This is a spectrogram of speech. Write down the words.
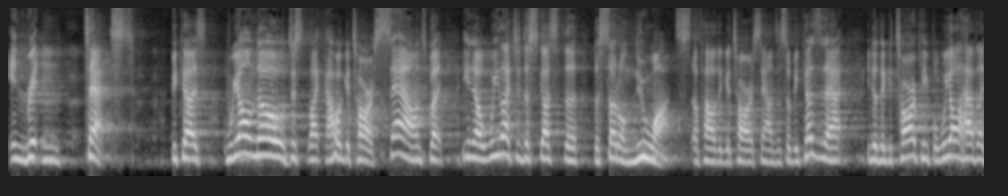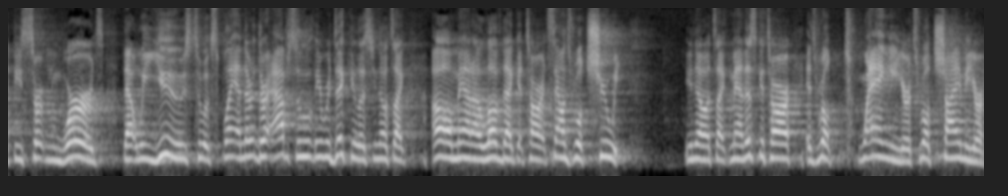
in written text. Because we all know just like how a guitar sounds, but you know, we like to discuss the, the subtle nuance of how the guitar sounds. And so, because of that, you know, the guitar people, we all have like these certain words that we use to explain, and they're, they're absolutely ridiculous. You know, it's like, oh man, I love that guitar. It sounds real chewy. You know, it's like, man, this guitar is real twangy or it's real chimey or,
